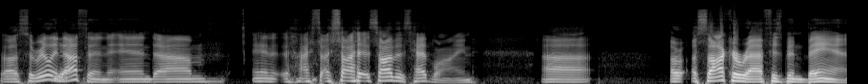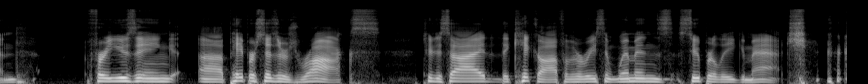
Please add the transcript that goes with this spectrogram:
uh, so really Yeah. nothing. And um and I, I saw I saw this headline. Uh, a, a soccer ref has been banned for using uh, paper scissors rocks to decide the kickoff of a recent women's Super League match.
